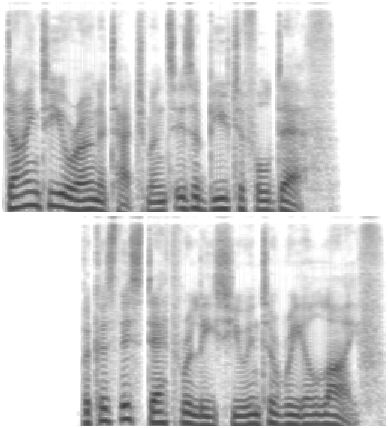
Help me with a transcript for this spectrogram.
Dying to your own attachments is a beautiful death. Because this death release you into real life.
